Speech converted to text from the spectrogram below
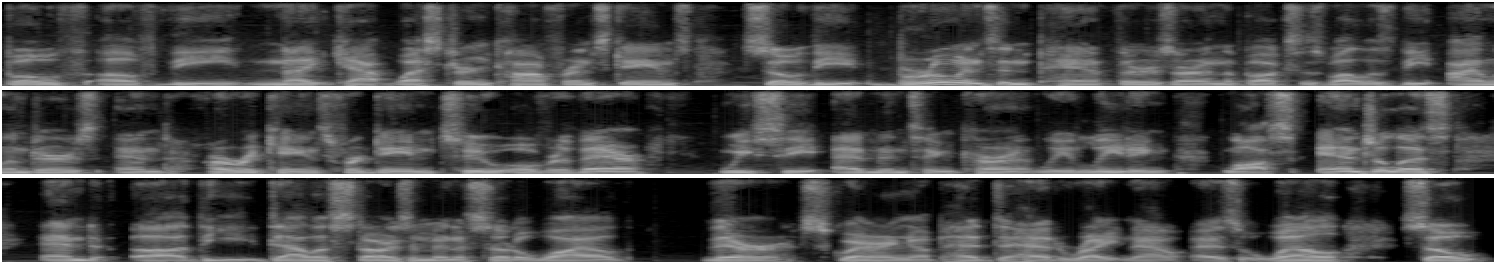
both of the nightcap Western Conference games. So the Bruins and Panthers are in the books, as well as the Islanders and Hurricanes for game two over there. We see Edmonton currently leading Los Angeles and uh, the Dallas Stars and Minnesota Wild. They're squaring up head to head right now as well. So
